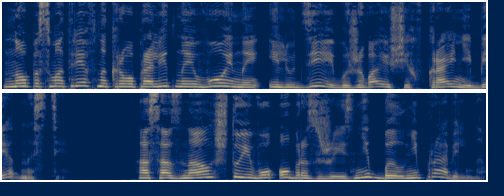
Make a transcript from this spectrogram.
Но, посмотрев на кровопролитные войны и людей, выживающих в крайней бедности, осознал, что его образ жизни был неправильным.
